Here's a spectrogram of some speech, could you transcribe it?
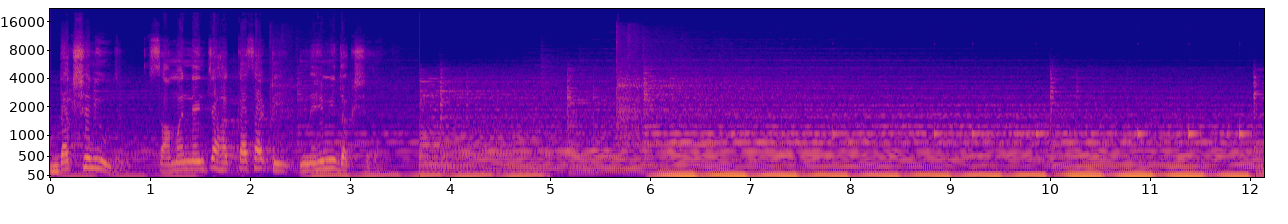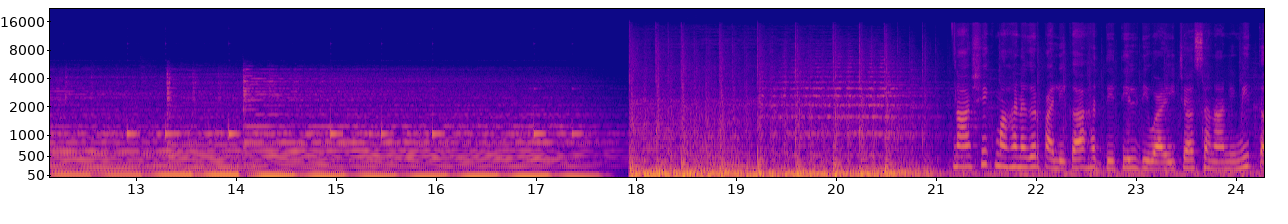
दक्ष news सामान्यांच्या हक्कासाठी नेहमी दक्ष. नाशिक महानगरपालिका हद्दीतील दिवाळीच्या सणानिमित्त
